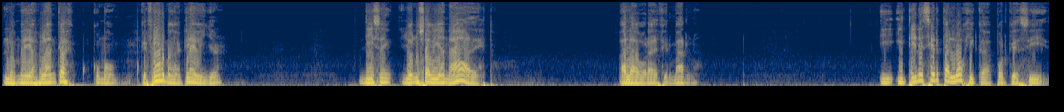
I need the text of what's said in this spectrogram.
los medias blancas, como que firman a Clevinger dicen, yo no sabía nada de esto a la hora de firmarlo. Y, tiene cierta lógica, porque si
